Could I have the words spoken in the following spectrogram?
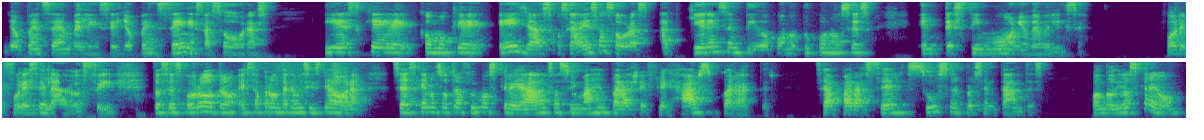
yo pensé en Belice, yo pensé en esas obras y es que como que ellas, o sea, esas obras adquieren sentido cuando tú conoces el testimonio de Belice. Por, por ese lado, sí. Entonces, por otro, esa pregunta que me hiciste ahora, o sea, es que nosotras fuimos creadas a su imagen para reflejar su carácter, o sea, para ser sus representantes. Cuando Dios creó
